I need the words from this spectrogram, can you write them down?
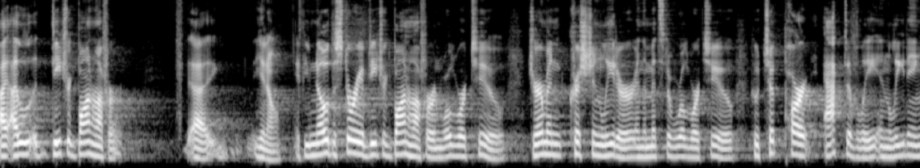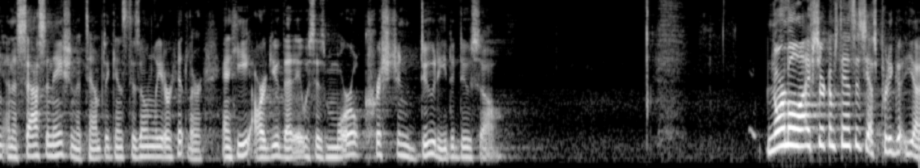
I, I Dietrich Bonhoeffer, uh, you know, if you know the story of Dietrich Bonhoeffer in World War II, German Christian leader in the midst of World War II, who took part actively in leading an assassination attempt against his own leader, Hitler. And he argued that it was his moral Christian duty to do so. Normal life circumstances, yes, pretty good. Yeah,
